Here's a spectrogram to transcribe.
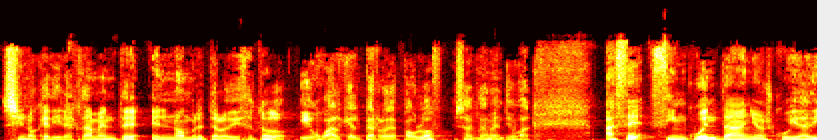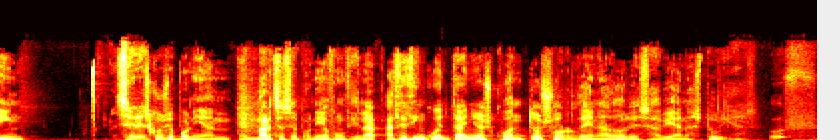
sino que directamente el nombre te lo dice todo, igual que el perro de Pavlov, exactamente igual. Hace 50 años, cuidadín, Seresco se ponía en, marcha, se ponía a funcionar. Hace 50 años, ¿cuántos ordenadores había en Asturias? Uf.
